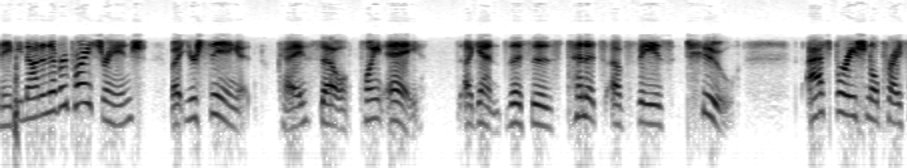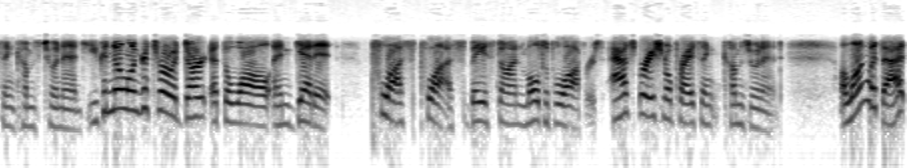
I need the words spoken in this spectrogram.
Maybe not in every price range, but you're seeing it. Okay, so point A. Again, this is tenets of phase two. Aspirational pricing comes to an end. You can no longer throw a dart at the wall and get it plus plus based on multiple offers. Aspirational pricing comes to an end. Along with that,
